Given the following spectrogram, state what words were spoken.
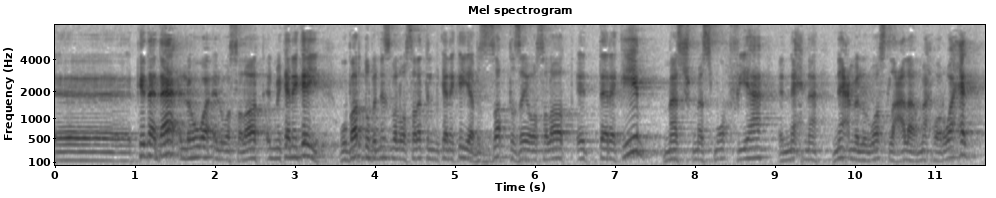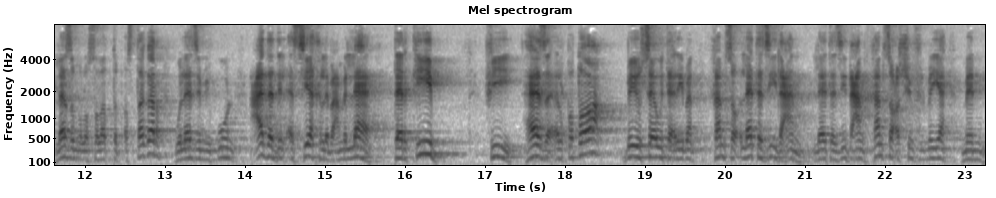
آه كده ده اللي هو الوصلات الميكانيكية. وبرضه بالنسبة للوصلات الميكانيكية بالظبط زي وصلات التراكيب مش مسموح فيها إن إحنا نعمل الوصل على محور واحد. لازم الوصلات تبقى stagger ولازم يكون عدد الأسياخ اللي بعمل لها تركيب في هذا القطاع بيساوي تقريبا خمسة لا تزيد عن لا تزيد عن 25% من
